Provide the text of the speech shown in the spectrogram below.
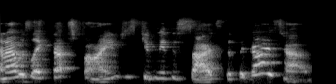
And I was like, That's fine. Just give me the size that the guys have.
